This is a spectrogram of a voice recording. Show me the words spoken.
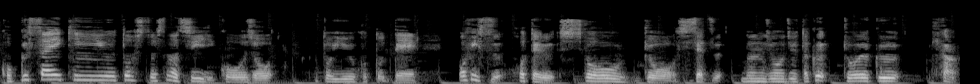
国際金融都市としての地位向上ということで、オフィス、ホテル、商業施設、分譲住宅、教育機関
